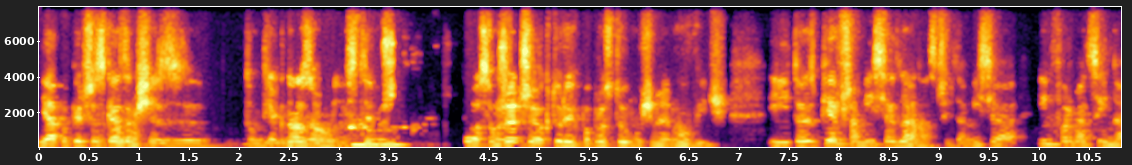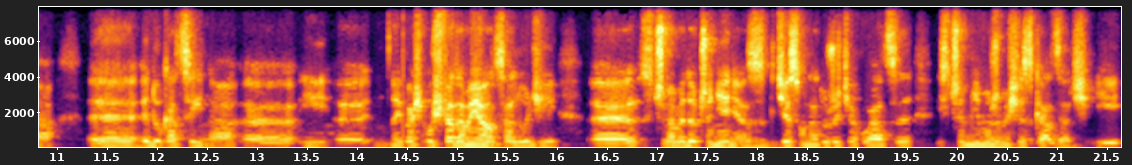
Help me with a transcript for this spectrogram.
Ja po pierwsze zgadzam się z tą diagnozą i z tym, że to są rzeczy, o których po prostu musimy mówić I to jest pierwsza misja dla nas, czyli ta misja informacyjna, edukacyjna i, no i właśnie uświadamiająca ludzi, z czym mamy do czynienia, z, gdzie są nadużycia władzy i z czym nie możemy się zgadzać. I,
